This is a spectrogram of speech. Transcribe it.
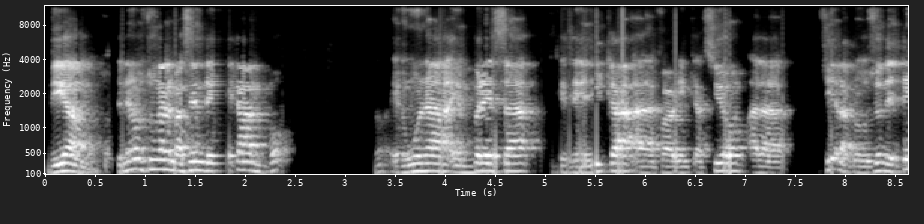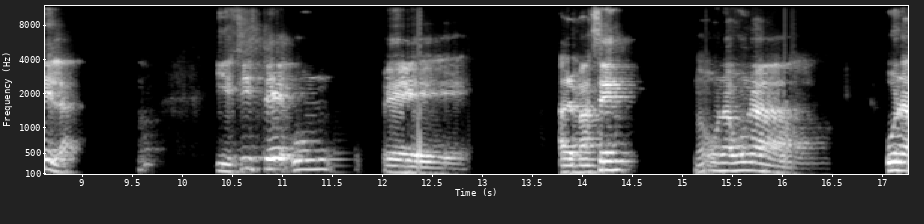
Digamos, tenemos un almacén de campo en una empresa que se dedica a la fabricación, a la, sí, a la producción de tela, y existe un eh, almacén, ¿no? una, una, una,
